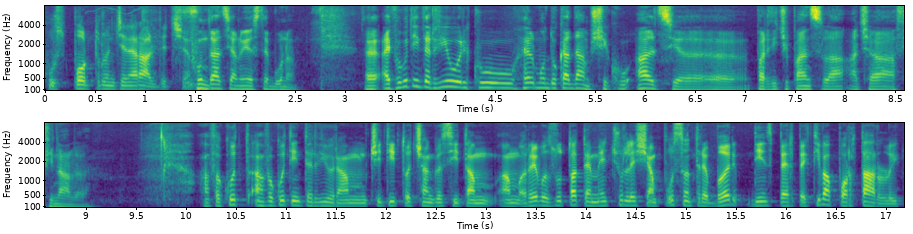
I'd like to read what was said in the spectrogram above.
cu sportul în general. Deci... Fundația nu este bună. Uh, ai făcut interviuri cu Helmut Ducadam și cu alți uh, participanți la acea finală. Am făcut, am făcut interviuri, am citit tot ce am găsit, am, am revăzut toate meciurile și am pus întrebări din perspectiva portarului.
